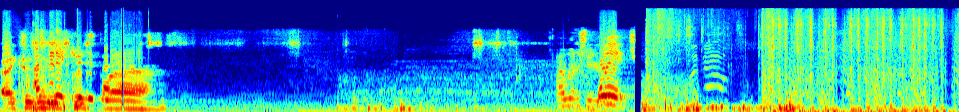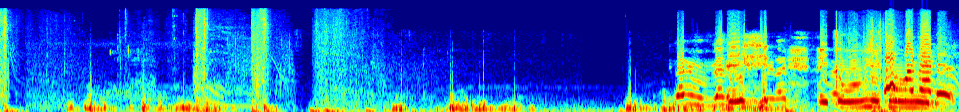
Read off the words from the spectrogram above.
I accidentally should've pressed shooted that. class. I went shoot Wait. Revive him, revive him, Hey, revive him. hey, come over here, Oh come my over here.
